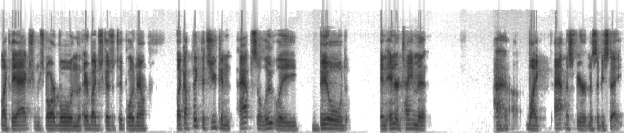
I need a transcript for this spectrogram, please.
like the acts from Starkville, and everybody just goes to Tupelo now. Like I think that you can absolutely build an entertainment uh, like atmosphere at Mississippi State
